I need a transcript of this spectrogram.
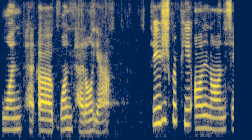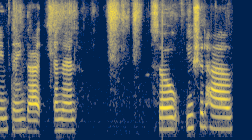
one pet uh one petal, yeah. So you just repeat on and on the same thing that and then so you should have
